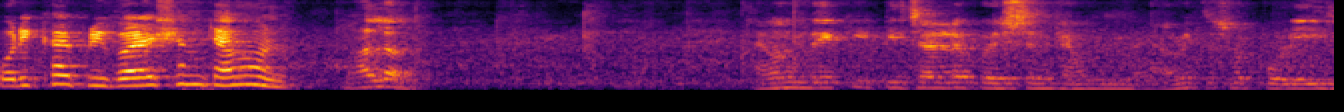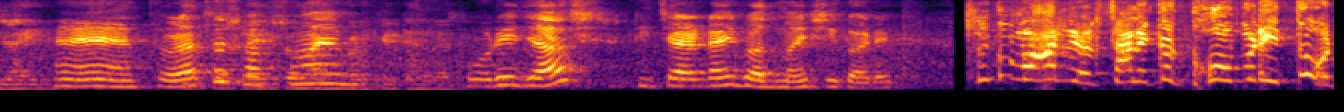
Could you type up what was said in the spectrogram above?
পরীক্ষার প্রিপারেশন কেমন? ভালো। এখন দেখি টিচাররা কোয়েশ্চেন কেমন দেয় আমি তো সব পড়েই যাই। হ্যাঁ তোরা তো সব সময় পড়ে যাস টিচাররাই বদমাইশি করে। মানের সালে কা খোপড়ি তোর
